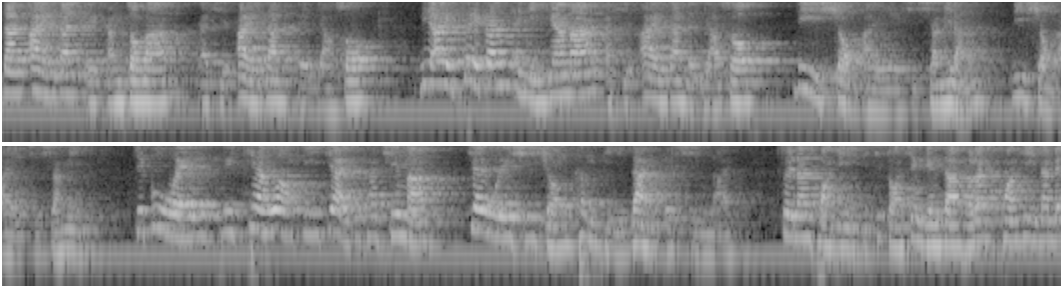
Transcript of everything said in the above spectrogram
咱爱咱的工作吗？还是爱咱的耶稣？你爱世间诶物件吗？还是爱咱的耶稣？你上爱诶是虾米人？你上爱诶是虾米？即句话，你听我比遮会搁较深吗？这话时常藏伫咱的心内。所以咱看见伫即段圣经中，互咱看见咱要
